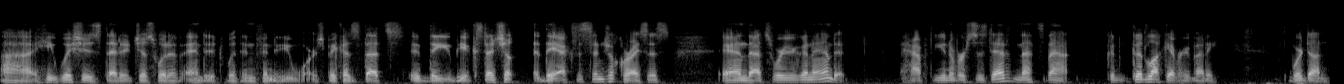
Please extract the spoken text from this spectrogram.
uh, he wishes that it just would have ended with Infinity Wars because that's the the extension the existential crisis, and that's where you're going to end it. Half the universe is dead, and that's that. Good good luck, everybody. We're done.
